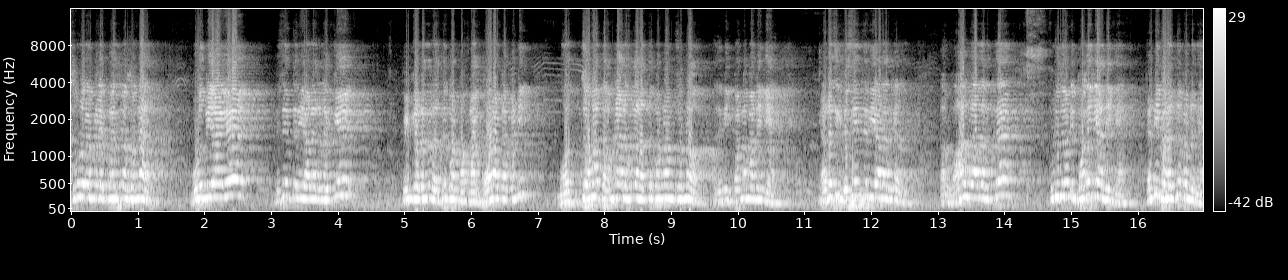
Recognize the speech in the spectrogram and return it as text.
சூழலமலை பேசுற சொன்னார் முழுமையாக விசைத்தறியாளர்களுக்கு மின்கட்டணத்தை ரத்து பண்ணோம் நாங்கள் போராட்டம் பண்ணி மொத்தமா தமிழ்நாடு ஃபுல்லா ரத்து பண்ணோம்னு சொன்னோம். அது நீங்க பண்ண மாட்டீங்க. கடைசி விசைத்தறியாளர்கள் அவர் வாழ்வாதாரத்தை துணி தோண்டி புதைக்காதீங்க. கண்டிப்பா ரத்து பண்ணுங்க.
